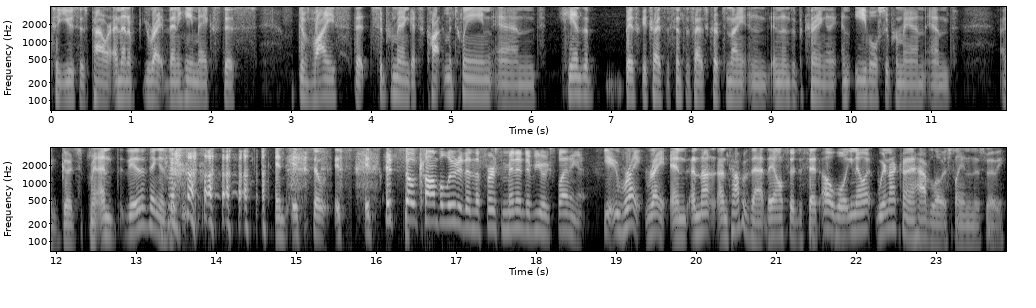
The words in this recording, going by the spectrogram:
to use his power. And then if you're right, then he makes this device that Superman gets caught in between and he ends up basically tries to synthesize kryptonite and, and ends up creating a, an evil Superman and a good Superman. And the other thing is that and it's so it's it's It's so convoluted in the first minute of you explaining it. yeah, right, right, and and not, on top of that, they also just said, "Oh, well, you know what? We're not going to have Lois Lane in this movie.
